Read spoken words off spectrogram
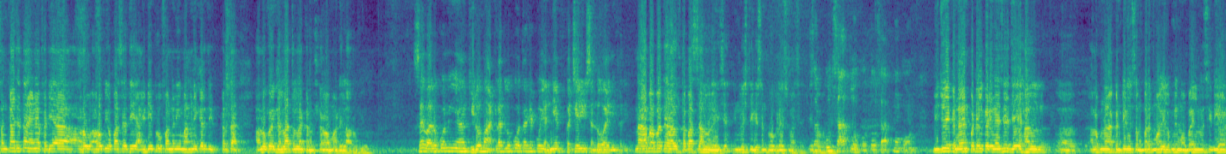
શંકા જતા એણે ફરિયા આરો- આરોપીઓ પાસેથી આઈડી પ્રૂફ ફંડની માંગણી કરતી કરતા આ લોકોએ ગલ્લા તલ્લા કર- કરવા માંડેલા આરોપીઓ. સાહેબ આ લોકોની આ ગીરોમાં આટલા જ લોકો હતા કે કોઈ અન્ય કચેરી સંડોવાયેલી ખરી? ના આ બાબતે હાલ તપાસ ચાલુ રહી છે. ઇન્વેસ્ટિગેશન પ્રોગ્રેસમાં છે. કુલ સાત લોકો તો સાતમો કોણ? બીજું એક નયન પટેલ કરીને છે જે હાલ આ લોકોના કન્ટિન્યુ સંપર્કમાં એ લોકોની મોબાઈલ અને સીડીઆર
